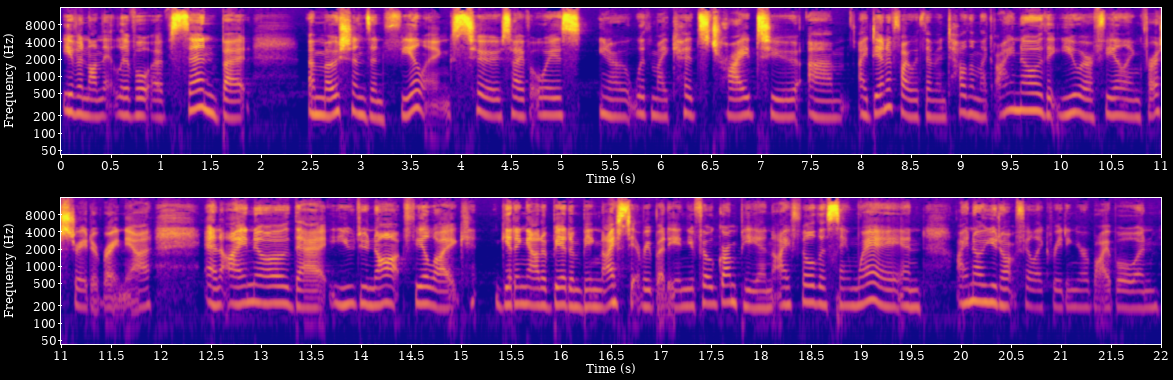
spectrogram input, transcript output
even on that level of sin, but emotions and feelings too. So I've always, you know, with my kids, tried to um, identify with them and tell them, like, I know that you are feeling frustrated right now. And I know that you do not feel like getting out of bed and being nice to everybody and you feel grumpy. And I feel the same way. And I know you don't feel like reading your Bible and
